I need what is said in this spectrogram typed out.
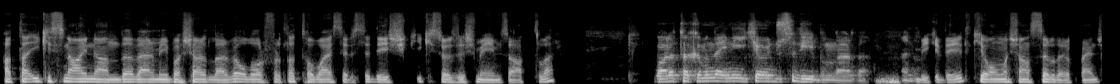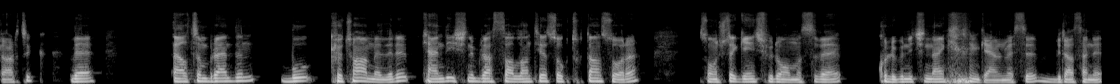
hatta ikisini aynı anda vermeyi başardılar ve Al Horford'la Tobias Harris'le değişik iki sözleşmeye imza attılar. Bu arada takımın da en iyi iki oyuncusu değil bunlarda. Hani. Tabii ki değil ki olma şansları da yok bence artık. Ve Elton Brand'in bu kötü hamleleri kendi işini biraz sallantıya soktuktan sonra sonuçta genç biri olması ve kulübün içinden gelmesi biraz hani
